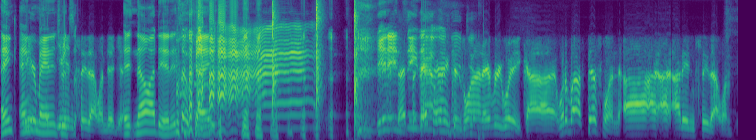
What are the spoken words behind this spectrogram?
Ang- anger management. You didn't see that one, did you? it, no, I did. It's okay. you didn't That's, see that's that one, Harrington's did line every week. Uh, what about this one? Uh, I, I, I didn't see that one.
